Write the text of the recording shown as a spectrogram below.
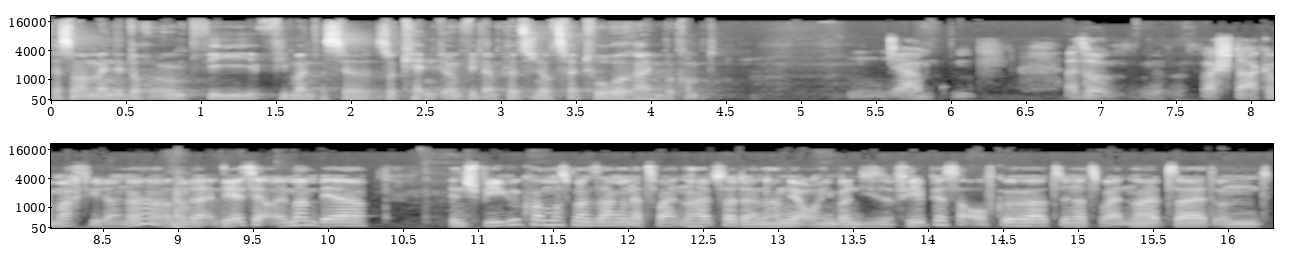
dass man am Ende doch irgendwie, wie man das ja so kennt, irgendwie dann plötzlich noch zwei Tore reinbekommt. Ja, also war stark gemacht wieder, ne? Also da, der ist ja immer mehr ins Spiel gekommen, muss man sagen, in der zweiten Halbzeit. Dann haben ja auch irgendwann diese Fehlpässe aufgehört in der zweiten Halbzeit und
